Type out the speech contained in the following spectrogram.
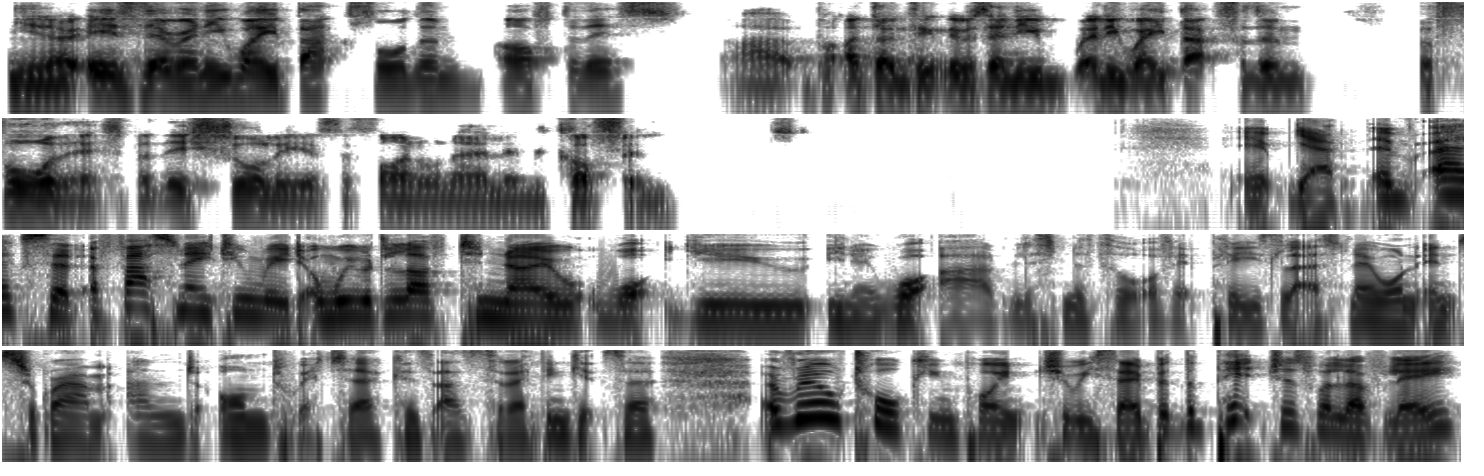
you know, is there any way back for them after this? Uh, I don't think there was any any way back for them before this, but this surely is the final nail in the coffin. It, yeah, like I said, a fascinating read, and we would love to know what you, you know, what our listener thought of it. Please let us know on Instagram and on Twitter, because as I said, I think it's a, a real talking point, should we say? But the pictures were lovely.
